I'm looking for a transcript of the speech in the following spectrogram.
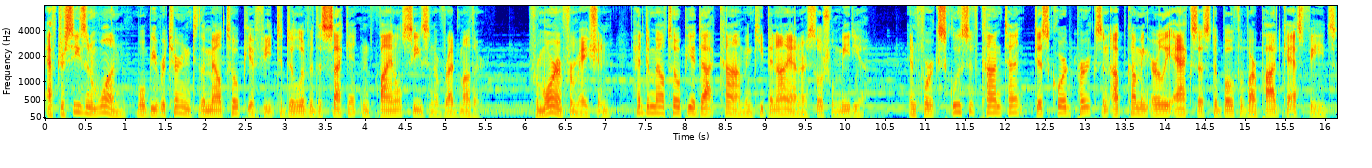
After season one, we'll be returning to the Maltopia feed to deliver the second and final season of Red Mother. For more information, head to maltopia.com and keep an eye on our social media. And for exclusive content, Discord perks, and upcoming early access to both of our podcast feeds,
